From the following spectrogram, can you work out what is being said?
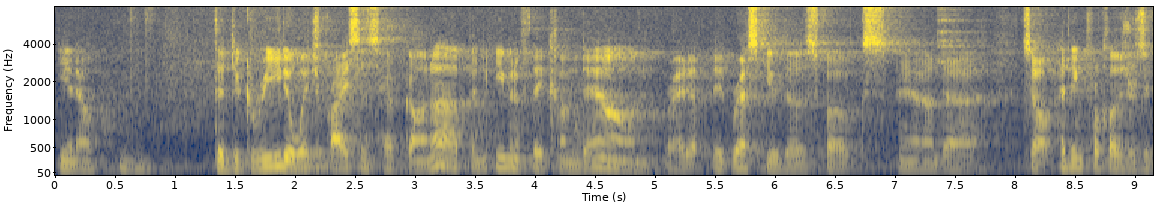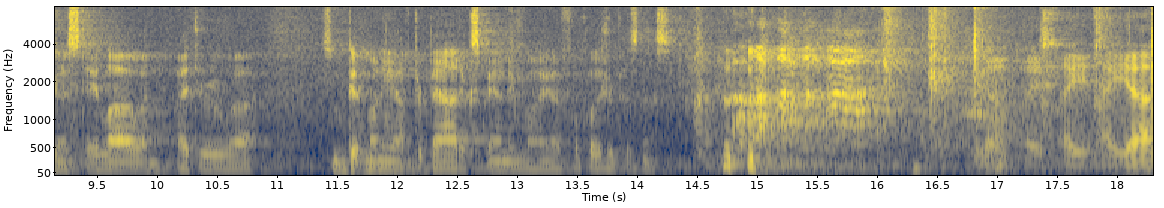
you know, the degree to which prices have gone up, and even if they come down, right, it, it rescued those folks. And uh, so I think foreclosures are going to stay low, and I threw uh, some good money after bad expanding my uh, foreclosure business. you know, I, I, I, uh,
